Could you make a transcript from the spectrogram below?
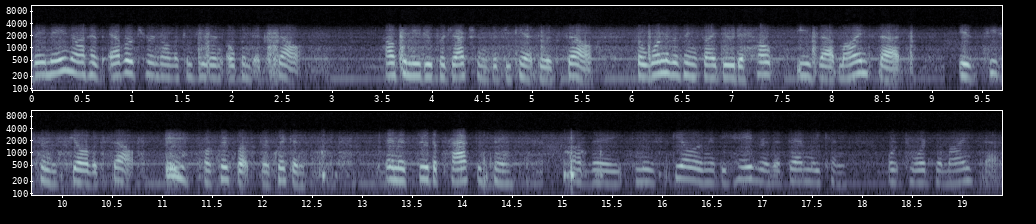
they may not have ever turned on the computer and opened Excel. How can you do projections if you can't do Excel? So one of the things I do to help ease that mindset is teach them the skill of Excel or QuickBooks or Quicken. And it's through the practicing of the new skill and the behavior that then we can work towards the mindset.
